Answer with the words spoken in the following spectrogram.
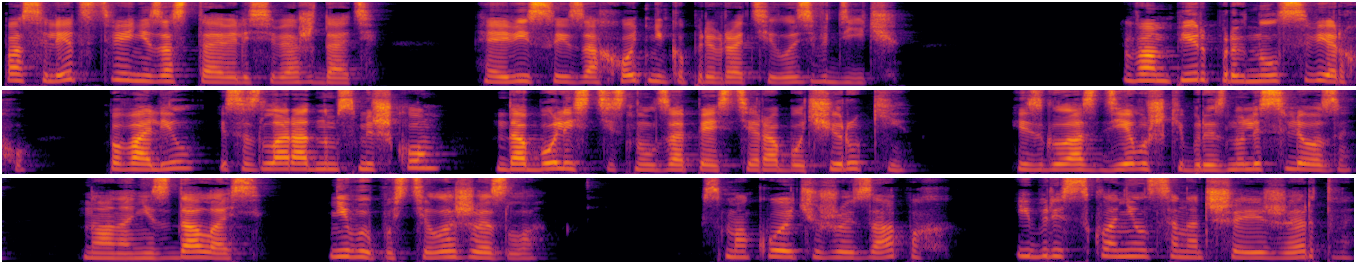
Последствия не заставили себя ждать. Эвиса из охотника превратилась в дичь. Вампир прыгнул сверху, повалил и со злорадным смешком до боли стиснул запястье рабочей руки. Из глаз девушки брызнули слезы, но она не сдалась, не выпустила жезла. Смакуя чужой запах, Ибрис склонился над шеей жертвы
